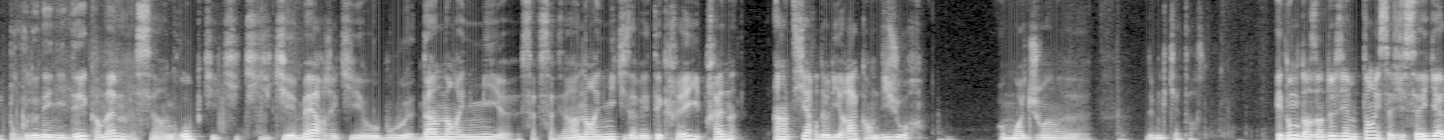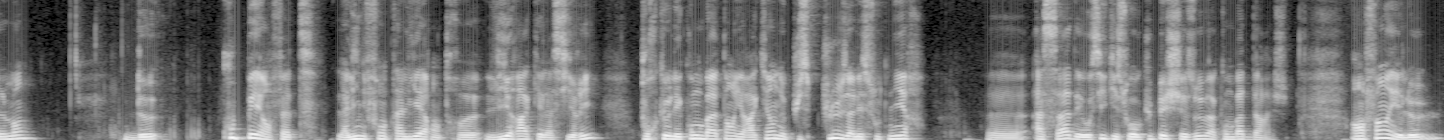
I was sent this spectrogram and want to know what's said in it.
Et pour vous donner une idée, quand même, c'est un groupe qui, qui, émerge et qui, au bout d'un an et demi, euh, ça, faisait un an et demi qu'ils avaient été créés, ils prennent un tiers de l'Irak en dix jours, au mois de juin 2014. Euh, et donc, dans un deuxième temps, il s'agissait également de couper en fait la ligne frontalière entre l'Irak et la Syrie pour que les combattants irakiens ne puissent plus aller soutenir euh, Assad et aussi qu'ils soient occupés chez eux à combattre Daesh. Enfin, et le,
